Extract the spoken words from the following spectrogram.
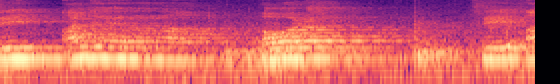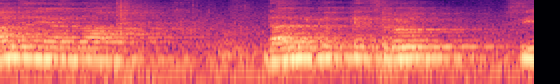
ಶ್ರೀ ಆಂಜನೇಯನ ಪವಾಡ ಶ್ರೀ ಆಂಜನೇಯನ ಧಾರ್ಮಿಕ ಕೆಲಸಗಳು, ಶ್ರೀ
